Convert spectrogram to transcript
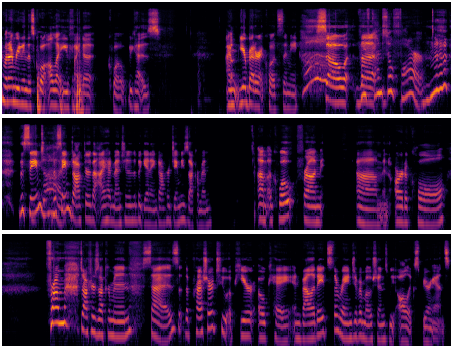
when I'm reading this quote, I'll let you find a quote because I'm you're better at quotes than me. So We've the come so far. the same the same doctor that I had mentioned in the beginning, Dr. Jamie Zuckerman. Um, a quote from um, an article from Dr. Zuckerman says the pressure to appear okay invalidates the range of emotions we all experience.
